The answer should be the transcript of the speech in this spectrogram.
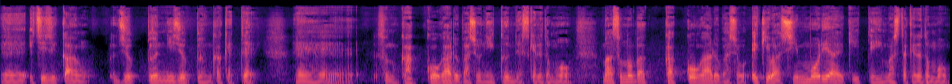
えー、1時間10分、20分かけて、えー、その学校がある場所に行くんですけれども、まあその学校がある場所、駅は新森屋駅って言いましたけれども、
